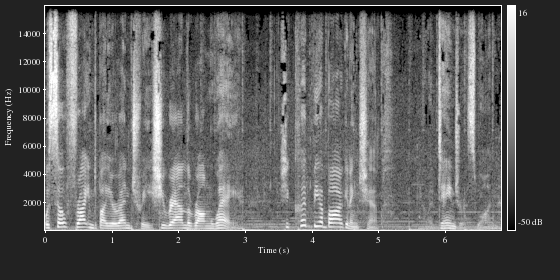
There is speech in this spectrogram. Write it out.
was so frightened by your entry, she ran the wrong way. She could be a bargaining chip, a dangerous one.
